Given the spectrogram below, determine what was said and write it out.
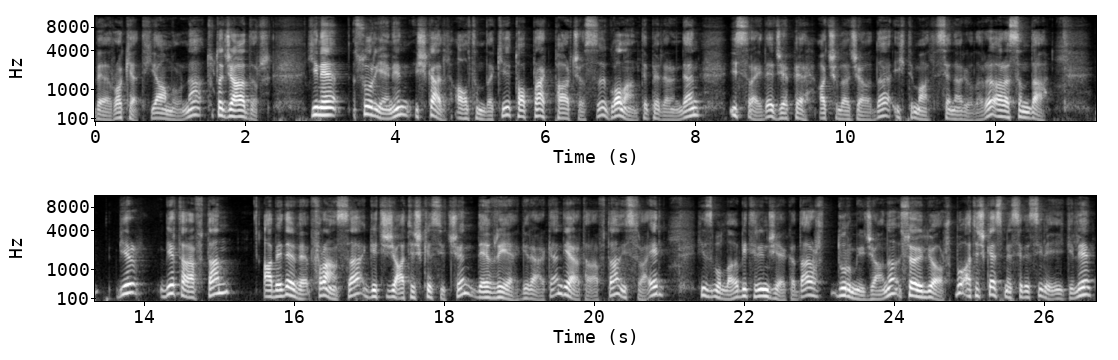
ve roket yağmuruna tutacağıdır. Yine Suriye'nin işgal altındaki toprak parçası Golan tepelerinden İsrail'e cephe açılacağı da ihtimal senaryoları arasında. Bir bir taraftan ABD ve Fransa geçici ateşkes için devreye girerken diğer taraftan İsrail Hizbullah'ı bitirinceye kadar durmayacağını söylüyor. Bu ateşkes meselesiyle ilgili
